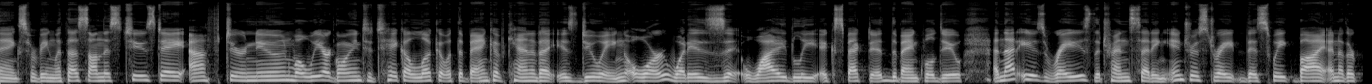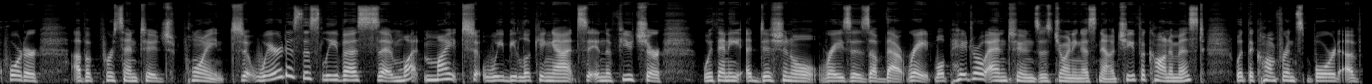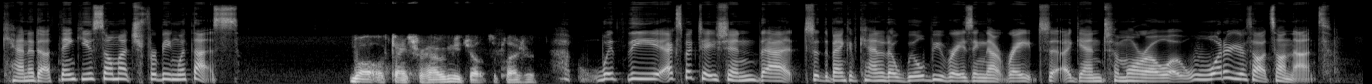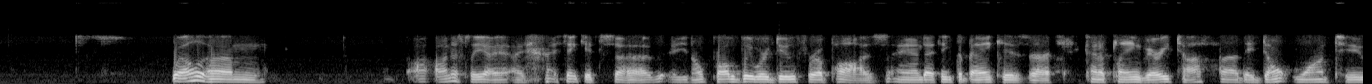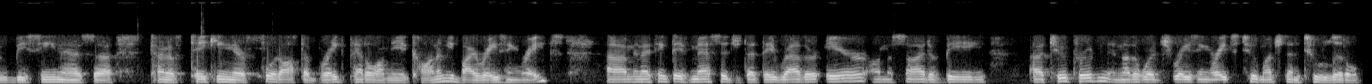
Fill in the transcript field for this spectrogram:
Thanks for being with us on this Tuesday afternoon. Well, we are going to take a look at what the Bank of Canada is doing, or what is widely expected the bank will do, and that is raise the trend setting interest rate this week by another quarter of a percentage point. Where does this leave us, and what might we be looking at in the future with any additional raises of that rate? Well, Pedro Antunes is joining us now, Chief Economist with the Conference Board of Canada. Thank you so much for being with us. Well, thanks for having me, Jill. It's a pleasure. With the expectation that the Bank of Canada will be raising that rate again tomorrow, what are your thoughts on that? Well, um, honestly, I, I, think it's uh, you know probably we're due for a pause, and I think the bank is uh, kind of playing very tough. Uh, they don't want to be seen as uh, kind of taking their foot off the brake pedal on the economy by raising rates, um, and I think they've messaged that they rather err on the side of being uh, too prudent. In other words, raising rates too much than too little.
